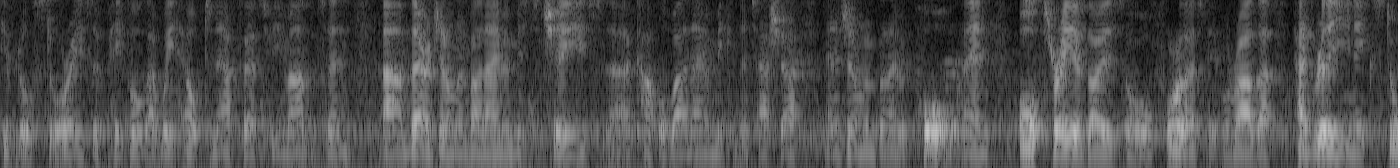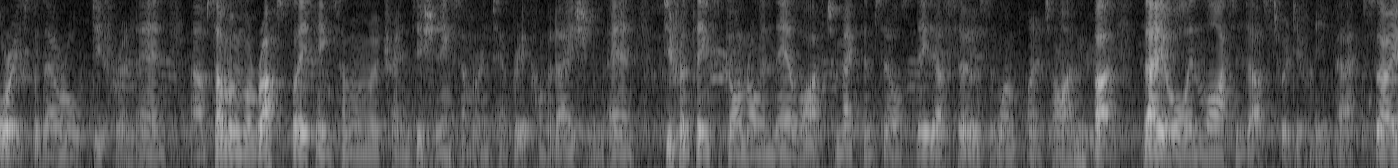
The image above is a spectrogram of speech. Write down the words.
pivotal stories of people that we helped in our first few months, and um, they're a gentleman by the name of Mr. Cheese, a couple by the name of Mick and Natasha, and a gentleman by the name of Paul. And all three of those, or all four of those people rather, had really unique stories, but they were all different. And um, some of them were rough sleeping, some of them were transitioning, some were in temporary accommodation, and different things had gone wrong in their life to make themselves need our service at one point in time. But they all enlightened us to a different impact. So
